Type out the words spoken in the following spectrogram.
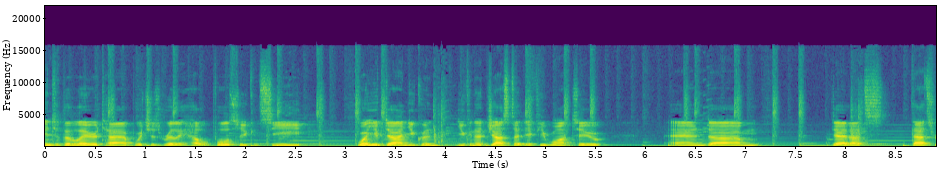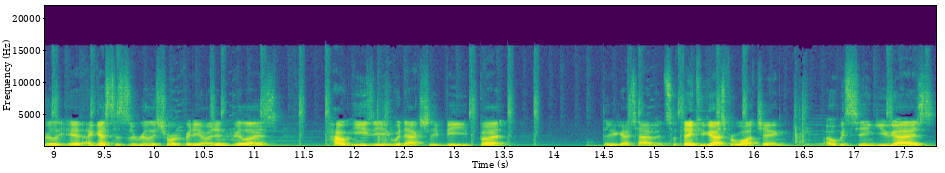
into the layer tab which is really helpful. So you can see what you've done. You can you can adjust it if you want to. And um, yeah that's that's really it. I guess this is a really short video. I didn't realize how easy it would actually be but there you guys have it. So thank you guys for watching. I will be seeing you guys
